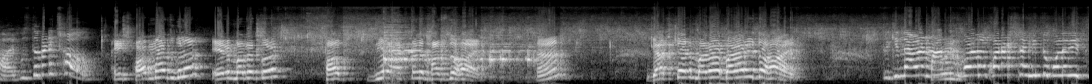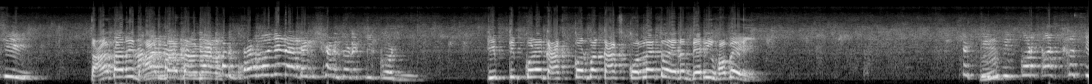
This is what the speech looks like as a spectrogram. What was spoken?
হয় বুঝতে পেরেছ? এই সব মাছগুলো এরকম ভাবে করে সব দিয়ে একসাথে ভাজতে হয় হ্যাঁ? গ্যাসটা বাড়া বাড়া দিতে হয়। তুই কিন্তু আমার মাথা গরম করাস না কিন্তু বলে দিচ্ছি। তাড়াতাড়ি গরম হয়ে না দেখিস আমি তোরা কি টিপ টিপ করে কাজ করবা কাজ করলে তো এটা দেরি হবেই। টিপ টিপ করে কাজ করছি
